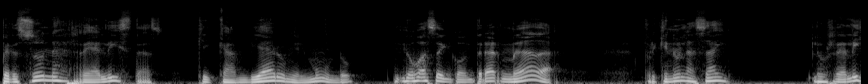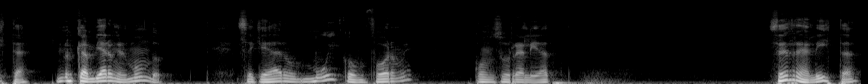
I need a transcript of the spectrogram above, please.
personas realistas que cambiaron el mundo, no vas a encontrar nada. Porque no las hay. Los realistas no cambiaron el mundo. Se quedaron muy conformes con su realidad. Ser realista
